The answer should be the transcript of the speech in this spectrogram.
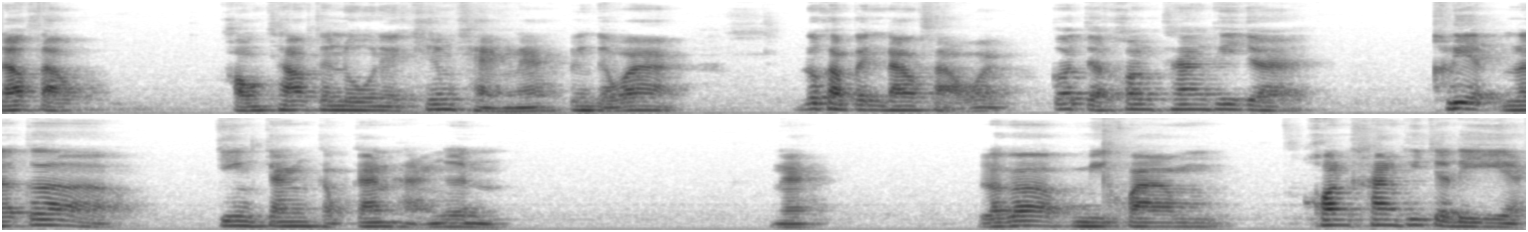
ดาวเสาร์ของชาวธนูเนี่ยเข้มแข็งนะเพียงแต่ว่าด้วยความเป็นดาวเสาร์อะก็จะค่อนข้างที่จะเครียดแล้วก็จริงจังกับการหาเงินนะแล้วก็มีความค่อนข้างที่จะดีอะ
